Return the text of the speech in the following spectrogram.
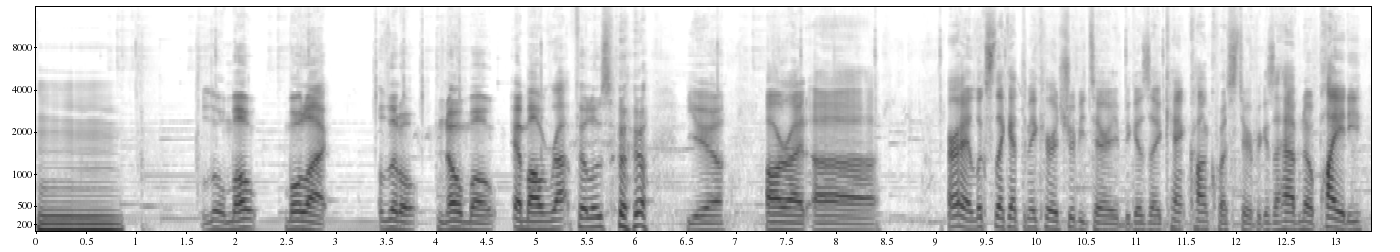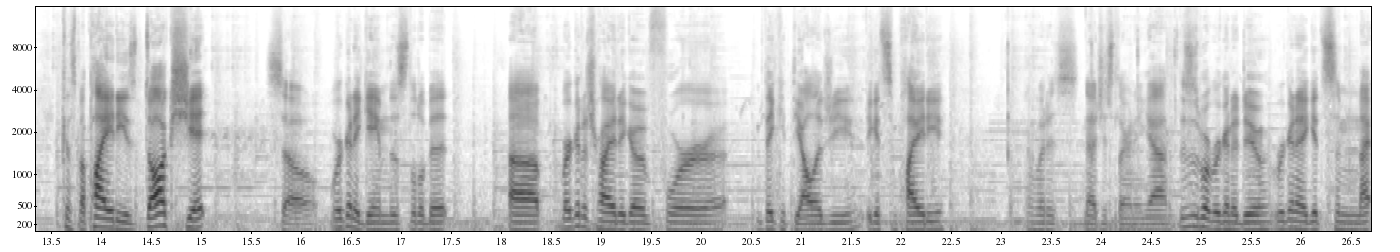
Hmm. A little mo, more like a little no mo. Am I right, fellas? yeah. All right. Uh. Alright, looks like I have to make her a tributary because I can't conquest her because I have no piety because my piety is dog shit. So, we're gonna game this a little bit. Uh, we're gonna try to go for, thinking theology to get some piety. And what is, not just learning, yeah. This is what we're gonna do. We're gonna get some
